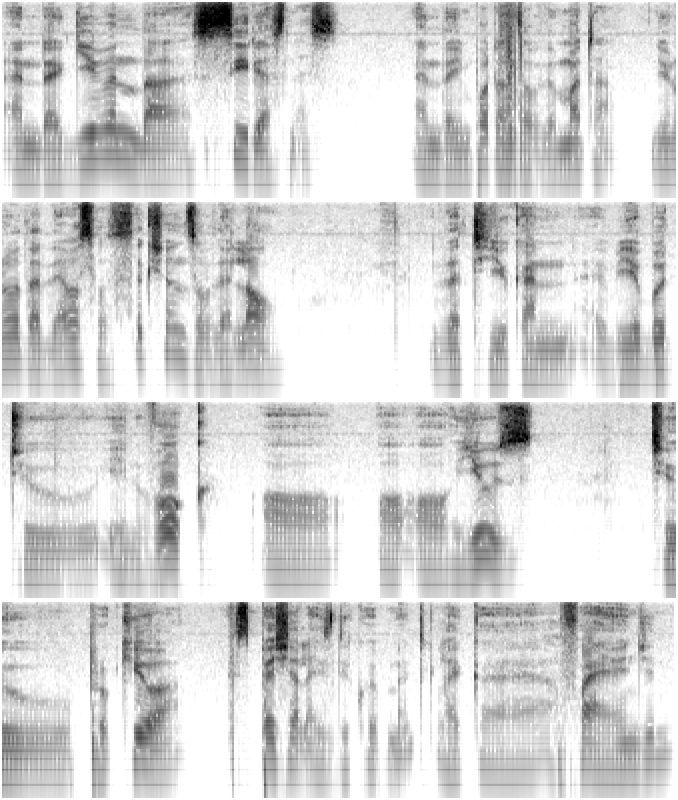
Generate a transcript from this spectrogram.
and uh, given the seriousness and the importance of the matter, you know that there are also sections of the law that you can be able to invoke or, or, or use to procure specialized equipment like uh, a fire engine.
